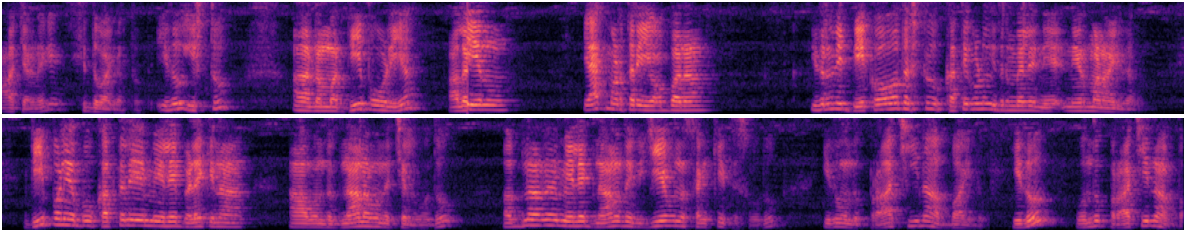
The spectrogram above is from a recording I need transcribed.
ಆಚರಣೆಗೆ ಸಿದ್ಧವಾಗಿರ್ತದೆ. ಇದು ಇಷ್ಟು ನಮ್ಮ ದೀಪಾವಳಿಯ ಅಲ ಏನು? ಯಾಕೆ ಮಾಡ್ತಾರೆ ಈ ಹಬ್ಬನ? ಇದರಲ್ಲಿ ಬೇಕಾದಷ್ಟು ಕಥೆಗಳು ಇದ್ರ ಮೇಲೆ ನಿರ್ಮಾಣ ಆಗಿದ್ದಾವೆ ದೀಪಾವಳಿ ಹಬ್ಬವು ಕತ್ತಲೆಯ ಮೇಲೆ ಬೆಳಕಿನ, ಆ, ಒಂದು ಜ್ಞಾನವನ್ನು ಚೆಲ್ಲುವುದು, ಅಜ್ಞಾನದ ಮೇಲೆ ಜ್ಞಾನದ ವಿಜಯವನ್ನು ಸಂಕೇತಿಸುವುದು ಇದು ಒಂದು ಪ್ರಾಚೀನ ಹಬ್ಬ ಇದು. ಇದು ಒಂದು ಪ್ರಾಚೀನ ಹಬ್ಬ.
